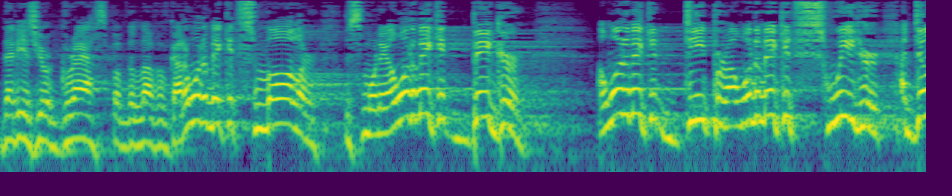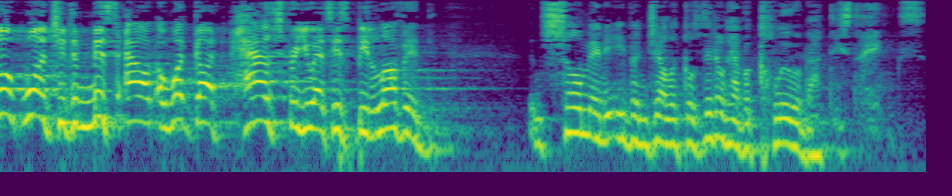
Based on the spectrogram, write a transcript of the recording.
That is your grasp of the love of God. I want to make it smaller this morning. I want to make it bigger. I want to make it deeper. I want to make it sweeter. I don't want you to miss out on what God has for you as His beloved. And so many evangelicals, they don't have a clue about these things.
